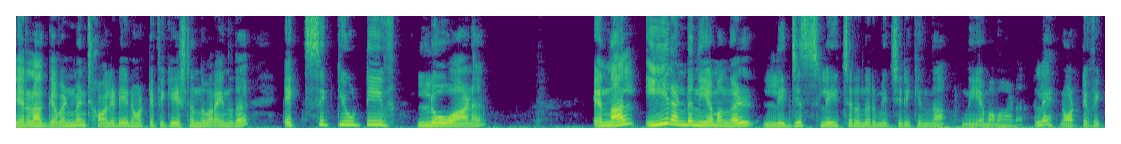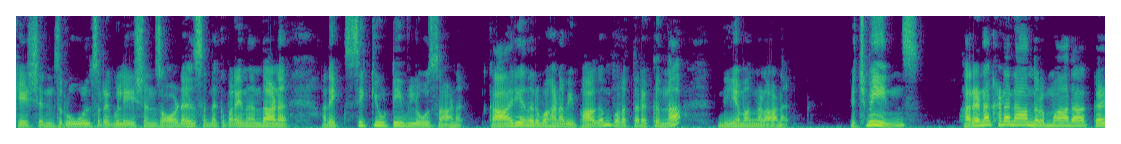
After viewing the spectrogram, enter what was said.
കേരള ഗവൺമെന്റ് ഹോളിഡേ നോട്ടിഫിക്കേഷൻ എന്ന് പറയുന്നത് എക്സിക്യൂട്ടീവ് ലോ ആണ്. എന്നാൽ ഈ രണ്ട് നിയമങ്ങൾ ലെജിസ്ലേച്ചർ നിർമ്മിച്ചിരിക്കുന്ന നിയമമാണ്. അല്ലേ? നോട്ടിഫിക്കേഷൻസ് റൂൾസ് റെഗുലേഷൻസ് ഓർഡേഴ്സ് എന്നൊക്കെ പറയുന്നത് എന്താണ്? അത് എക്സിക്യൂട്ടീവ് ലോസ് ആണ്. കാര്യനിർവഹണ വിഭാഗം പുറത്തിറക്കുന്ന നിയമങ്ങളാണ്. വിച്ച് മീൻസ് ഭരണഘടനാ നിർമ്മാതാക്കൾ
